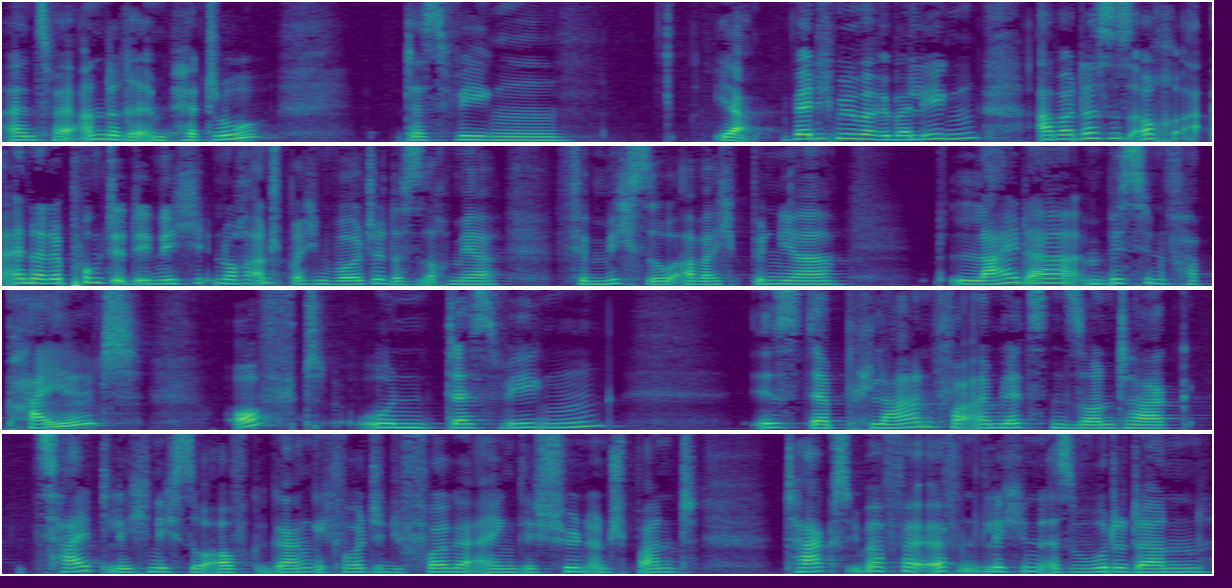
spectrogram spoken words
ein, zwei andere im Petto. Deswegen, ja, werde ich mir mal überlegen. Aber das ist auch einer der Punkte, den ich noch ansprechen wollte. Das ist auch mehr für mich so. Aber ich bin ja leider ein bisschen verpeilt oft und deswegen ist der Plan vor allem letzten Sonntag zeitlich nicht so aufgegangen. Ich wollte die Folge eigentlich schön entspannt tagsüber veröffentlichen. Es wurde dann,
